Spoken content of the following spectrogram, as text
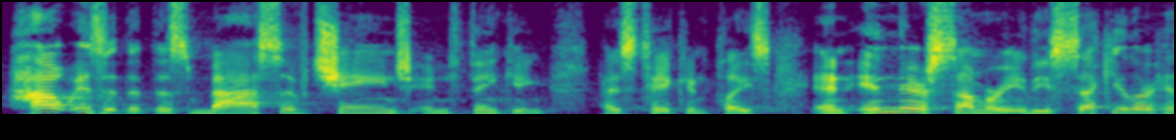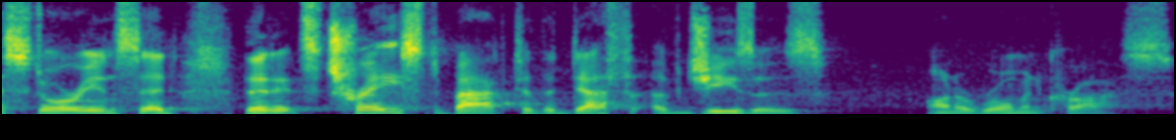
How is it that this massive change in thinking has taken place? And in their summary these secular historians said that it's traced back to the death of jesus on a roman cross.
